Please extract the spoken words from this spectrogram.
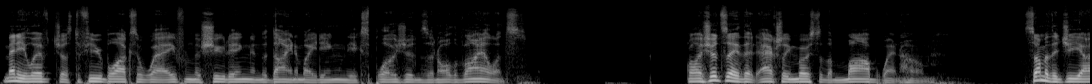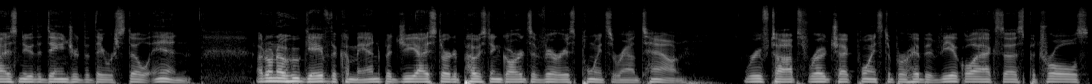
Many lived just a few blocks away from the shooting and the dynamiting, the explosions, and all the violence. Well, I should say that actually most of the mob went home. Some of the GIs knew the danger that they were still in. I don't know who gave the command, but GIs started posting guards at various points around town rooftops, road checkpoints to prohibit vehicle access, patrols.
